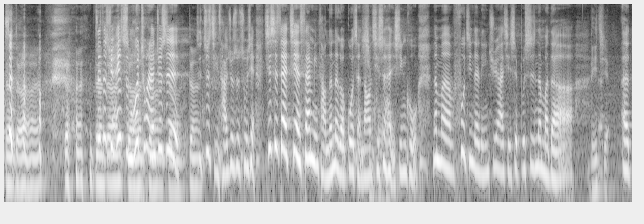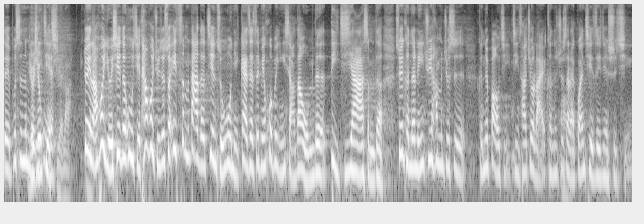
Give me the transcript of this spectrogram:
噔噔真的觉得哎，怎么会突然就是就警察就是出现？其实，在建三明堂的那个过程当中，其实很辛苦。那么附近的邻居啊，其实不是那么的理解。呃，对，不是那么理解。对了，会有一些的误解，他会觉得说，哎，这么大的建筑物你盖在这边，会不会影响到我们的地基啊什么的？所以可能邻居他们就是可能就报警，警察就来，可能就是来关切这件事情。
